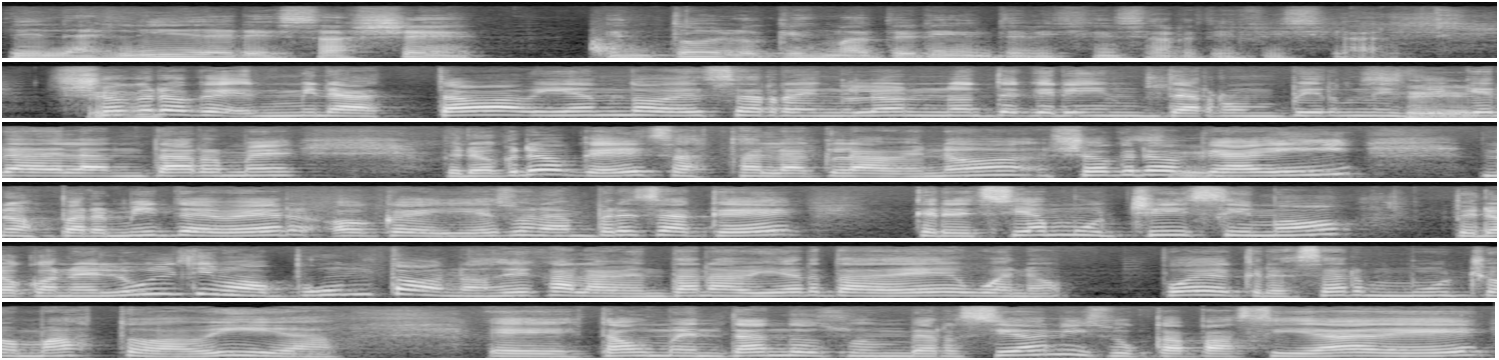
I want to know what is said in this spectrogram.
de las líderes allí en todo lo que es materia de inteligencia artificial. Yo creo que, mira, estaba viendo ese renglón, no te quería interrumpir ni siquiera adelantarme, pero creo que esa está la clave, ¿no? Yo creo que ahí nos permite ver, ok, es una empresa que crecía muchísimo, pero con el último punto nos deja la ventana abierta de, bueno, puede crecer mucho más todavía. Eh, está aumentando su inversión y su capacidad de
